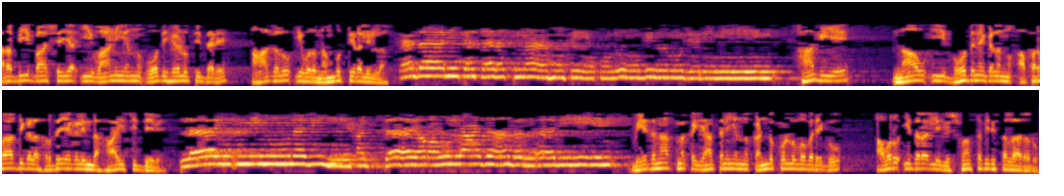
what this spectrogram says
ಅರಬಿ ಭಾಷೆಯ ಈ ವಾಣಿಯನ್ನು ಓದಿ ಹೇಳುತ್ತಿದ್ದರೆ ಆಗಲೂ ಇವರು ನಂಬುತ್ತಿರಲಿಲ್ಲ. ಹಾಗೆಯೇ ನಾವು ಈ ಬೋಧನೆಗಳನ್ನು ಅಪರಾಧಿಗಳ ಹೃದಯಗಳಿಂದ ಹಾಯಿಸಿದ್ದೇವೆ. ವೇದನಾತ್ಮಕ ಯಾತನೆಯನ್ನು ಕಂಡುಕೊಳ್ಳುವವರೆಗೂ ಅವರು ಇದರಲ್ಲಿ ವಿಶ್ವಾಸವಿರಿಸಲಾರರು.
